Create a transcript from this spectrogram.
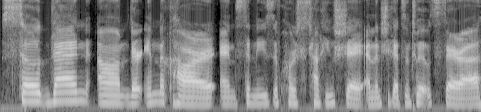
So then um, they're in the car, and Sydney's, of course, talking shit, and then she gets into it with Sarah,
